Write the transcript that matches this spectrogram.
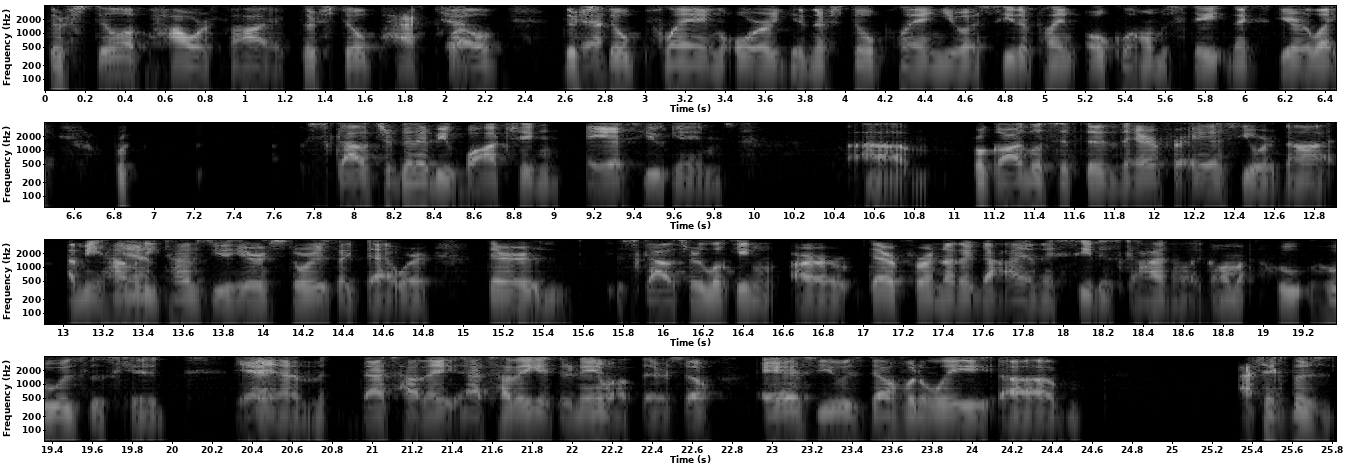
They're still a Power Five. They're still Pac-12. Yeah. They're yeah. still playing Oregon. They're still playing USC. They're playing Oklahoma State next year. Like scouts are going to be watching ASU games. Um, regardless if they're there for ASU or not. I mean, how yeah. many times do you hear stories like that where their scouts are looking are there for another guy and they see this guy and they're like, oh my, who who is this kid? Yeah. And that's how they that's how they get their name out there. So ASU is definitely, um, I think there's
